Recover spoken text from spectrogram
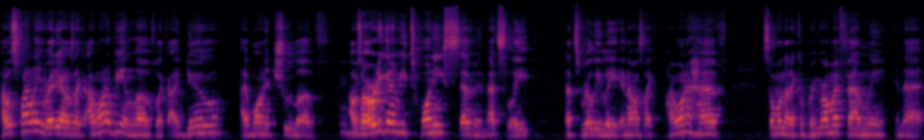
I was finally ready. I was like, I want to be in love. Like I knew I wanted true love. I was already gonna be 27. That's late. That's really late. And I was like, I want to have someone that I could bring around my family and that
